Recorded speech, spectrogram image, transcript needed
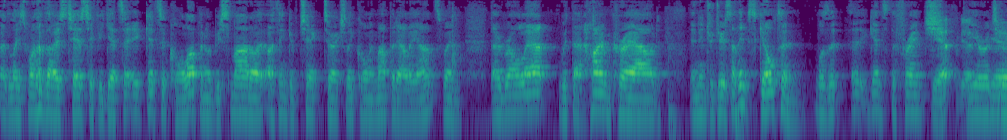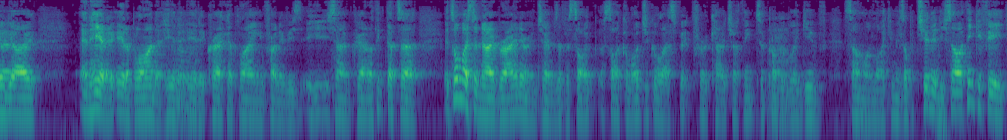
at least one of those tests if he gets a, it gets a call up, and it would be smart, I, I think, of Cheika to actually call him up at Allianz when they roll out with that home crowd and introduce. I think Skelton was it against the French Yep, yep. a year or two Yeah. ago. And he had, a, he had a blinder, he had a, he had a hmm. cracker playing in front of his his home crowd. I think that's a it's almost a no brainer in terms of a, psych, a psychological aspect for a coach. I think to hmm. probably give someone like him his opportunity. So I think if he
